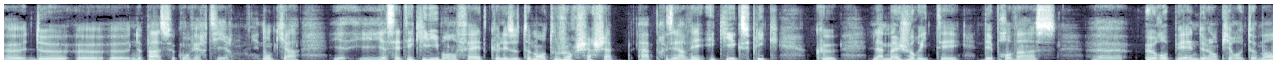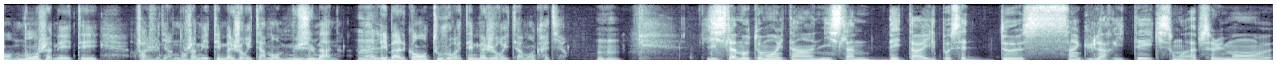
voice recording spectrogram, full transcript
de ne pas se convertir. Et donc il y, a, il y, a, cet équilibre en fait que les Ottomans ont toujours cherché à, à préserver et qui explique que la majorité des provinces européennes de l'Empire ottoman n'ont jamais été, enfin je veux dire, n'ont jamais été majoritairement musulmanes. Mmh. Hein, les Balkans ont toujours été majoritairement chrétiens. Mmh. L'islam ottoman est un islam d'État. Il possède deux singularités qui sont absolument euh,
